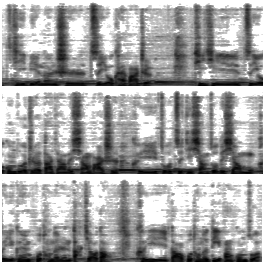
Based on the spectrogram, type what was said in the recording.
级别呢是自由开发者。提起自由工作者，大家的想法是可以做自己想做的项目，可以跟不同的人打交道，可以到不同的地方工作。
